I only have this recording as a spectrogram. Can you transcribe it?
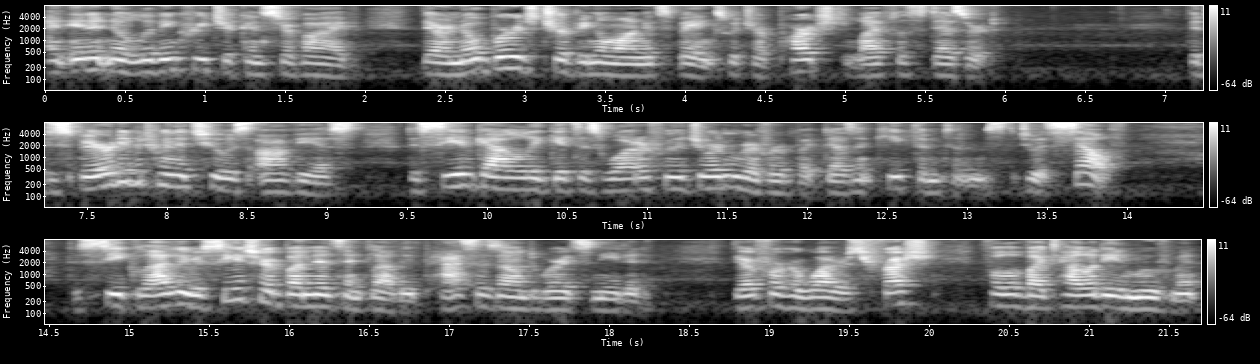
and in it no living creature can survive. There are no birds chirping along its banks, which are parched, lifeless desert. The disparity between the two is obvious. The Sea of Galilee gets its water from the Jordan River, but doesn't keep them to, to itself. The sea gladly receives her abundance and gladly passes on to where it's needed. Therefore, her water is fresh, full of vitality and movement.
